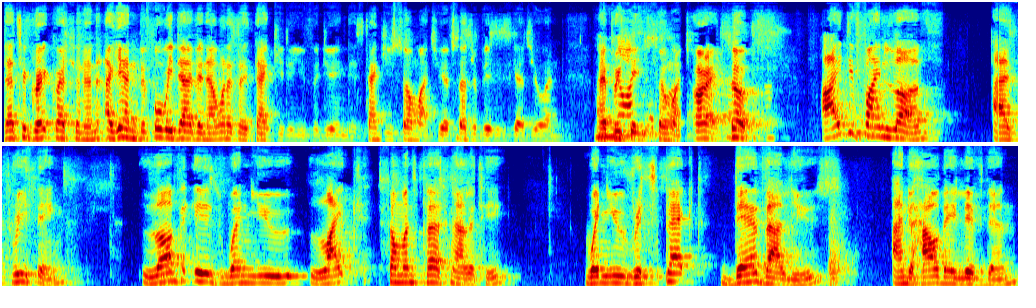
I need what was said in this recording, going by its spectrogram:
That's a great question. And again, before we dive in, I want to say thank you to you for doing this. Thank you so much. You have such a busy schedule and I Not appreciate you so much. All right. So I define love as three things. Love is when you like someone's personality, when you respect their values and how they live them,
